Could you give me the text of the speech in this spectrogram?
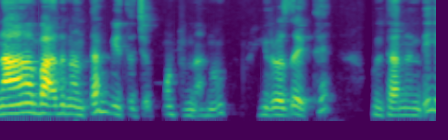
నా బాధనంతా మీతో చెప్పుకుంటున్నాను. ఈరోజు అయితే ఉంటానండి.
